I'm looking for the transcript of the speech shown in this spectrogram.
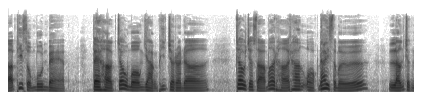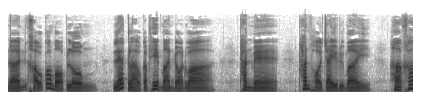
ลัพธ์ที่สมบูรณ์แบบ แต่หากเจ้ามองอย่างพิจารณา เจ้าจะสามารถหาทางออกได้เสมอ หลังจากนั้นเขาก็หมอบลง และกล่าวกับเทพมารดอนว่า ท่านแม่ ท่านพอใจหรือไม่ หากข้า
